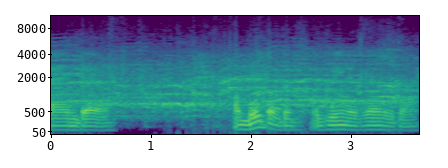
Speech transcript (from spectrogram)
And uh, on both of them, the green as well as black.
